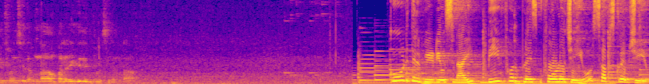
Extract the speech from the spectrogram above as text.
ഇൻഫ്ലുവൻസ് ചെയ്തിട്ടുണ്ടാവും. പല രീതിയിൽ ഇൻഫ്ലുവൻസ് ചെയ്തിട്ടുണ്ടാവും. കൂടുതൽ വീഡിയോസിനായി ബി ഫോർ പ്ലേസ് ഫോളോ ചെയ്യൂ സബ്സ്ക്രൈബ് ചെയ്യൂ.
